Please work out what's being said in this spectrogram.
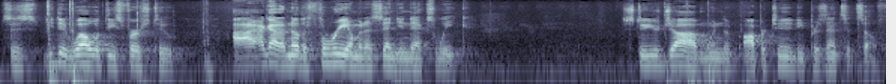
It says, You did well with these first two. I, got another three I'm going to send you next week. Just do your job when the opportunity presents itself.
